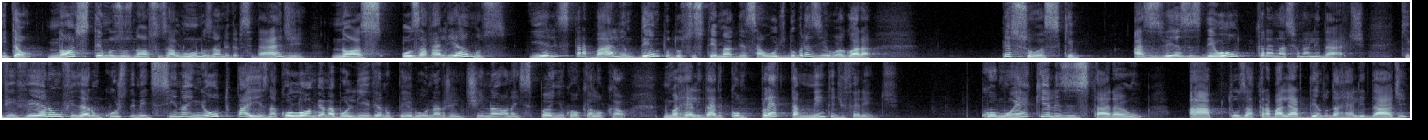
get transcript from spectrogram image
Então, nós temos os nossos alunos na universidade, nós os avaliamos e eles trabalham dentro do sistema de saúde do Brasil. Agora, pessoas que, às vezes, de outra nacionalidade, que viveram, fizeram um curso de medicina em outro país, na Colômbia, na Bolívia, no Peru, na Argentina, na Espanha, em qualquer local, numa realidade completamente diferente. Como é que eles estarão aptos a trabalhar dentro da realidade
